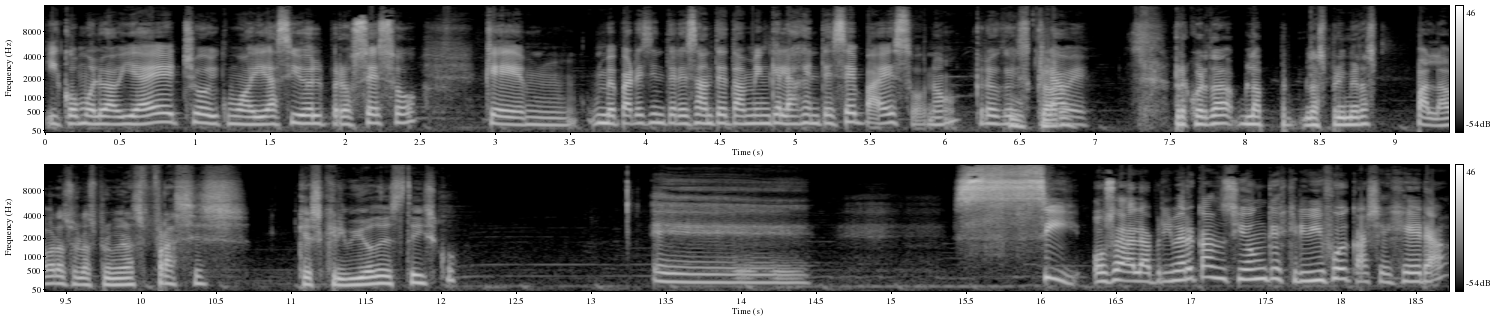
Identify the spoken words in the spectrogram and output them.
y cómo lo había hecho y cómo había sido el proceso, que mm, me parece interesante también que la gente sepa eso, ¿no? Creo que Mm, es claro. clave. ¿Recuerda la- las primeras palabras o las primeras frases que escribió de este disco? Eh, sí, o sea, la primera canción que escribí fue Callejera.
